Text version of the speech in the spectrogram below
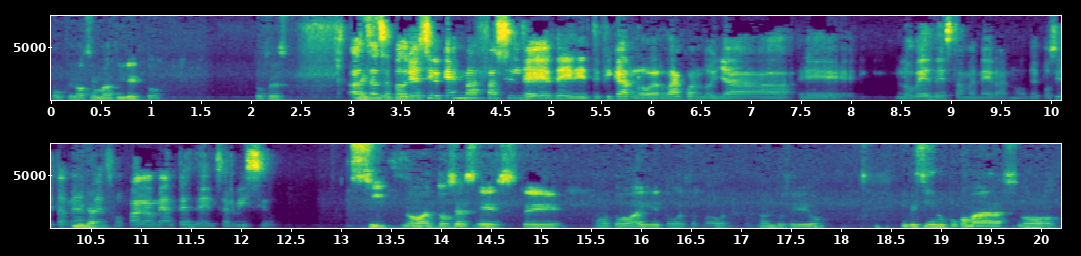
o que lo hace más directo. Entonces. Hasta se podría decir que es más fácil de, identificarlo, ¿verdad? Cuando ya eh, lo ves de esta manera, ¿no? Deposítame antes o págame antes del servicio. Sí, ¿no? Entonces, este, como todo hay de todo esto ahora, ¿no? Entonces yo digo, investiguen un poco más, ¿no?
